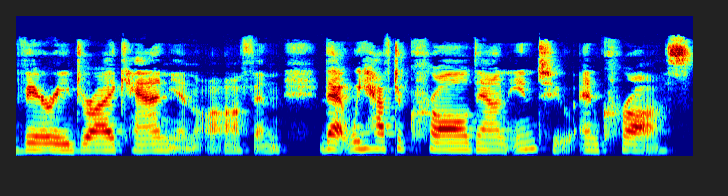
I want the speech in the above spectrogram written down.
very dry canyon often that we have to crawl down into and cross.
